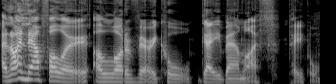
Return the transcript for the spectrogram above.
And I now follow a lot of very cool gay van life people.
